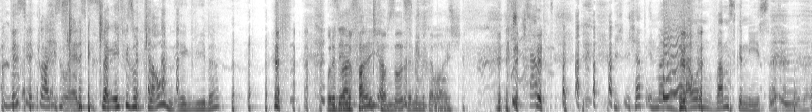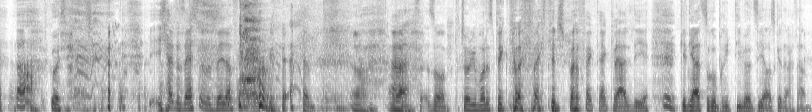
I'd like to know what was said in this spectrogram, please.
ein bisschen krank so, ehrlich das klang echt wie so ein Clown irgendwie, ne? Oder Das der Elefant von Sendung mit der Maus. Geräusch. Ich, ich habe in meinem blauen Wams genießt. hat. Ah, gut. Ich hatte selbst so Bilder vor Augen. Ah, so, so, Entschuldigung, wurde es Pitch Perfect, Pitch Perfect erklären, die genialste Rubrik, die wir uns je ausgedacht haben.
